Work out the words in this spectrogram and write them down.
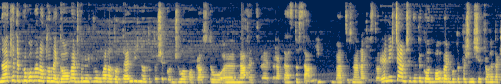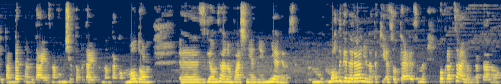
No a kiedy próbowano to negować, wręcz próbowano to tępić, no to to się kończyło po prostu y, nawet, y, prawda, stosami. Bardzo znana historia. Nie chciałam się do tego odwoływać, bo to też mi się trochę takie tandetne wydaje, znowu mi się to wydaje pewną taką modą y, związaną właśnie, nie, nie wiem, mody generalnie na taki ezoteryzm powracają, prawda, no,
